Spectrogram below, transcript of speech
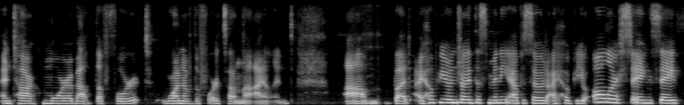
and talk more about the fort, one of the forts on the island. Um, but I hope you enjoyed this mini episode. I hope you all are staying safe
